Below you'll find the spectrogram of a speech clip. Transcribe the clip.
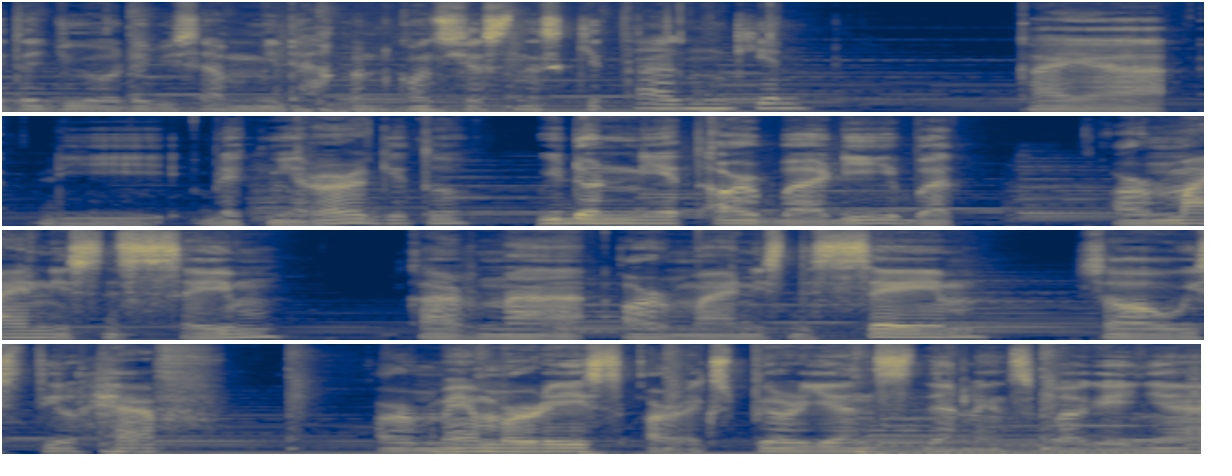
kita juga udah bisa memindahkan consciousness kita mungkin. Kayak di Black Mirror gitu. We don't need our body but our mind is the same. Karena our mind is the same so we still have our memories our experience dan lain sebagainya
